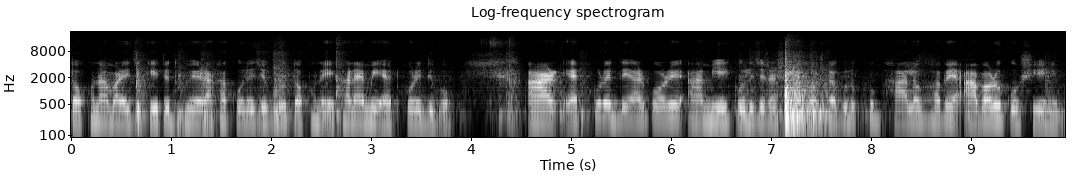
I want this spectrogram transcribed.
তখন আমার এই যে কেটে ধুয়ে রাখা কলেজেগুলো, তখন এখানে আমি অ্যাড করে দিব। আর অ্যাড করে দেওয়ার পরে আমি এই কলেজেটার সাথে মশলাগুলো খুব ভালোভাবে আবারও কষিয়ে নিব।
